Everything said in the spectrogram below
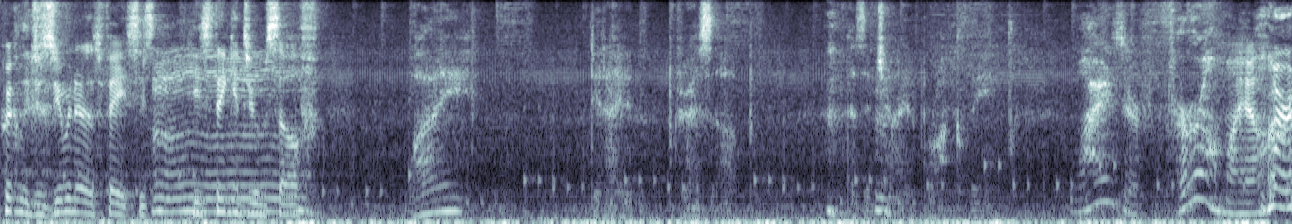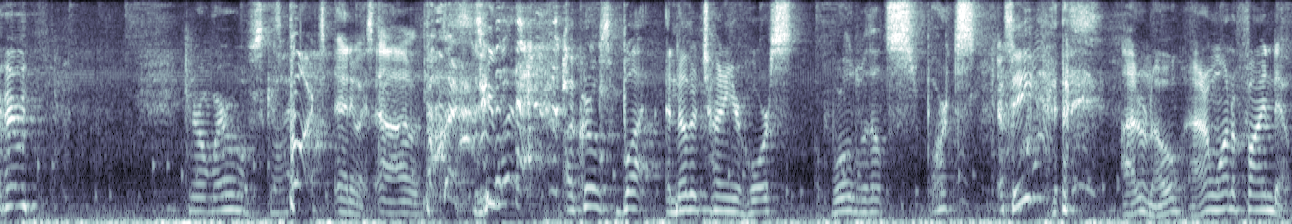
quickly, just zoom in on his face. He's he's thinking to himself, why did I dress up as a giant broccoli? Why is there fur on my arm? You're a werewolf, Scott. But anyways, uh, a girl's butt, another tinier horse, a world without sports. See? I don't know. I don't want to find out.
